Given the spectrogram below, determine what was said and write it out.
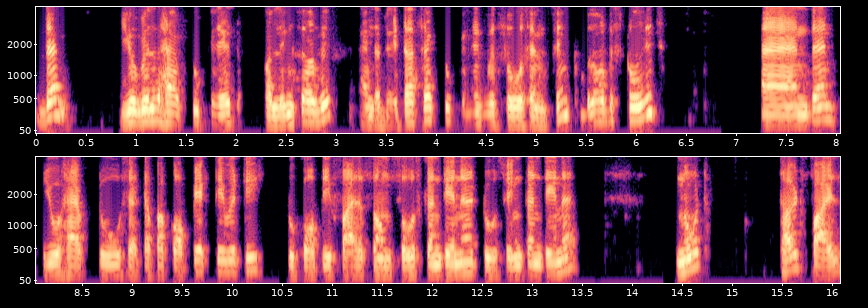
Then you will have to create a link service and the data set to connect with source and sink blob storage. And then you have to set up a copy activity to copy file from source container to sink container. Note, third file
